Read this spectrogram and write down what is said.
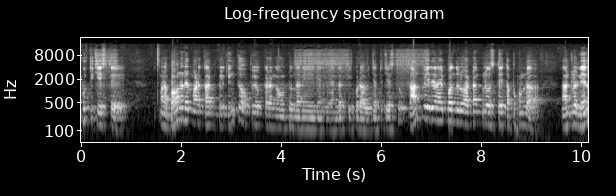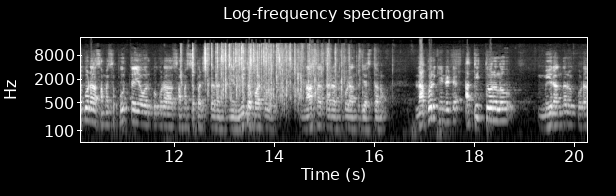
పూర్తి చేస్తే మన భవన నిర్మాణ కార్మికులకి ఇంకా ఉపయోగకరంగా ఉంటుందని నేను మీ అందరికీ కూడా విజ్ఞప్తి చేస్తూ దాంట్లో ఏదైనా ఇబ్బందులు అడ్డంకులు వస్తే తప్పకుండా దాంట్లో నేను కూడా ఆ సమస్య పూర్తయ్యే వరకు కూడా ఆ సమస్య పరిష్కారానికి నేను మీతో పాటు నా సహకారాన్ని కూడా అందజేస్తాను. నా కోరిక ఏంటంటే అతి త్వరలో మీరందరూ కూడా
